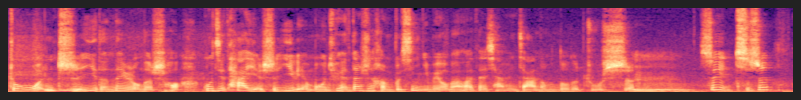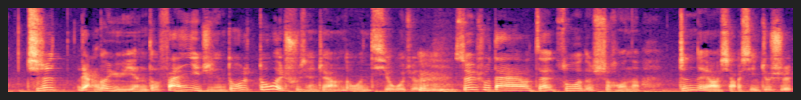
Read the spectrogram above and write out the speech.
中文直译的内容的时候，估计他也是一脸蒙圈。但是很不幸，你没有办法在下面加那么多的注释。嗯，所以其实其实两个语言的翻译之间都都会出现这样的问题，我觉得。所以说大家要在做的时候呢，真的要小心，就是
